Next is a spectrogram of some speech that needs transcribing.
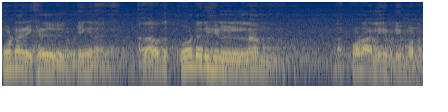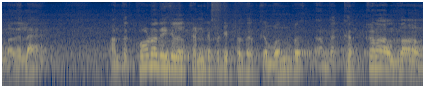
கோடரிகள் அப்படிங்கிறாங்க. அதாவது கோடரிகள் எல்லாம் இந்த கோடாலி அப்படிமோ நம்ம அதில் அந்த கோடரிகள் கண்டுபிடிப்பதற்கு முன்பு அந்த கற்களால் தான்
